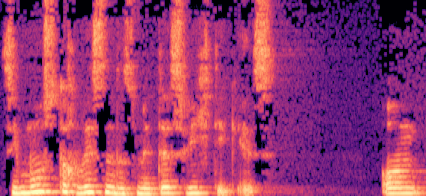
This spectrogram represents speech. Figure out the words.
Sie muss doch wissen, dass mir das wichtig ist. Und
